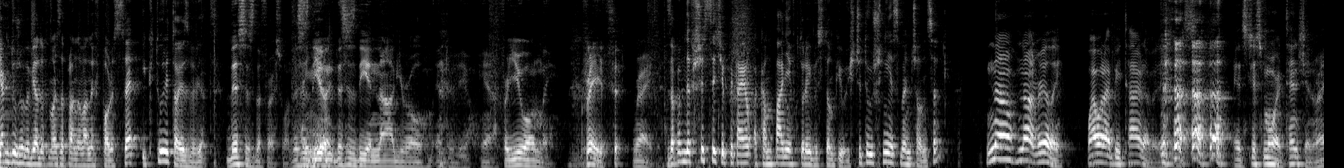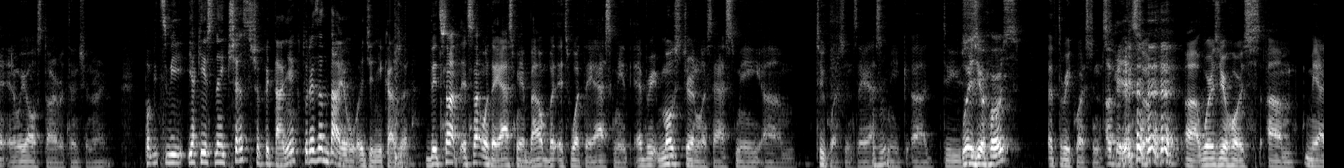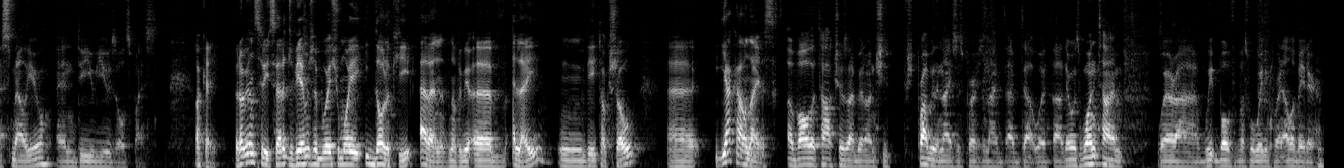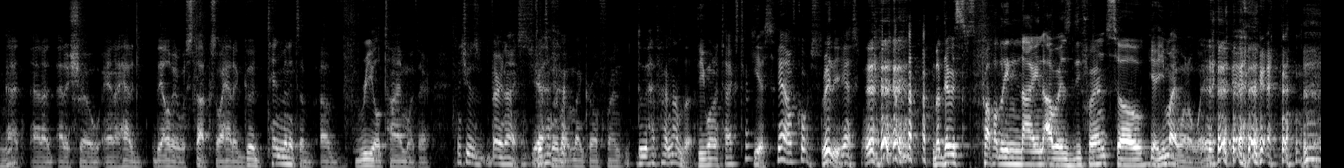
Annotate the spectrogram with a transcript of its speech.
Jak dużo wywiadów masz zaplanowanych w Polsce i który to jest wywiad? This is the first one. This is the this is the inaugural interview. Yeah, for you only. Great. Right. Zapewne wszyscy Cię pytają o kampanię, w której wystąpiłeś. Czy to już nie jest męczące? No, not really. Why would I be tired of it? It's, it's just more attention, right? And we all starve attention, right? Powiedz mi, jakie jest najczęstsze pytanie, które zadają dziennikarze? It's not it's not what they ask me about, but it's what they ask me. Every most journalists ask me um, two questions. They ask me, uh, "Do you?" Where's your horse? Uh, three questions. Okay. So, uh, where's your horse? Um, may I smell you? And do you use Old Spice? Okej. Robiąc research, wiem, że byłeś u mojej idolki Ellen w, Nowym, w LA, mm, w jej talk show. Jaka ona jest? Of all the talk shows I've been on, she's, she's probably the nicest person I've, I've dealt with. Uh, there was one time where uh, we both of us were waiting for an elevator at, at, a, at a show, and I had the elevator was stuck, so I had a good ten minutes of, of real time with her, and she was very nice. She asked me her- about my girlfriend. Do you have her number? Do you want to text her? Yes. Yeah, of course. Really? Yes. But there is probably nine hours difference, so yeah, you might want to wait.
